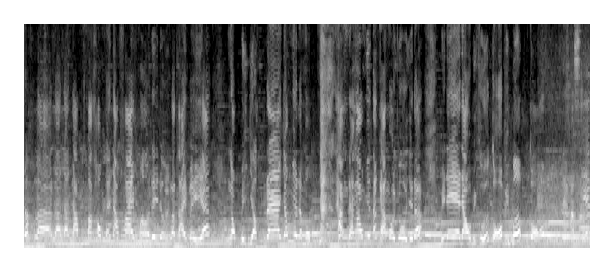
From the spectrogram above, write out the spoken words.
rất là là là đậm mà không thể nào phai mờ đi được là tại vì á, Ngọc bị giật ra giống như là một thằng đàn ông như tất cả mọi người vậy đó. Bị đè đầu, bị cửa cổ, bị bóp cổ. Để mà xé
